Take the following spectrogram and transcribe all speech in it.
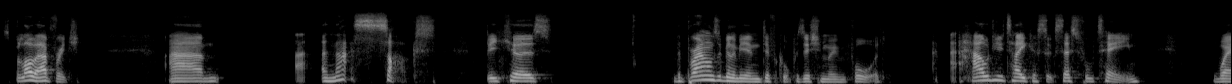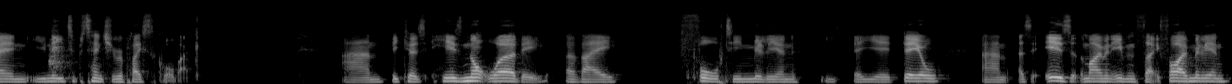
It's below average, um, and that sucks because the Browns are going to be in a difficult position moving forward. How do you take a successful team when you need to potentially replace the quarterback? Um, because he is not worthy of a 40 million a year deal, um, as it is at the moment, even 35 million.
